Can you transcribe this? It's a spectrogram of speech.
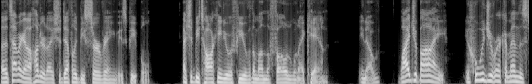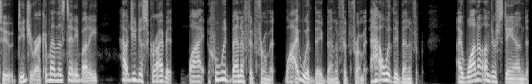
by the time I got 100, I should definitely be surveying these people. I should be talking to a few of them on the phone when I can. You know, why'd you buy? Who would you recommend this to? Did you recommend this to anybody? How'd you describe it? Why? Who would benefit from it? Why would they benefit from it? How would they benefit? I want to understand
